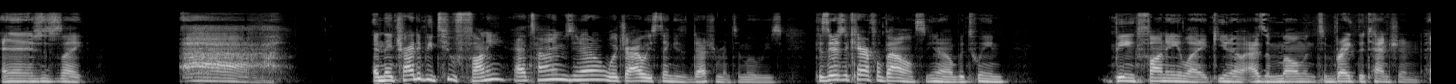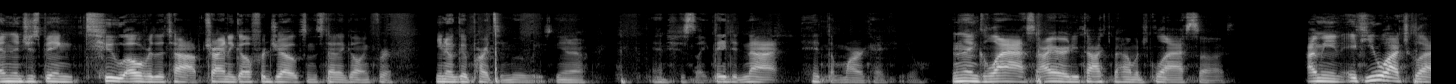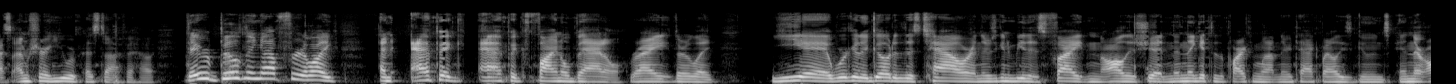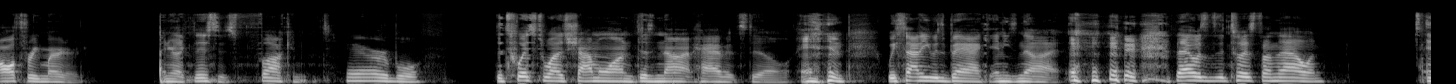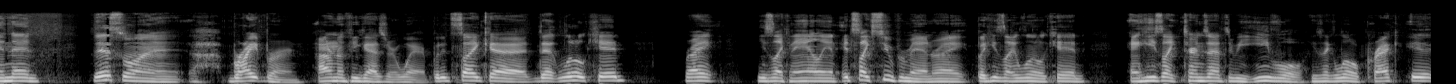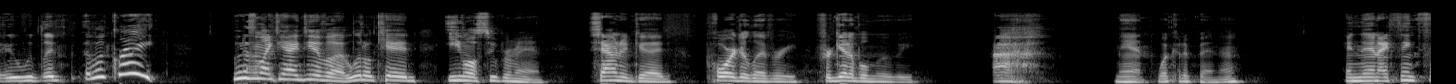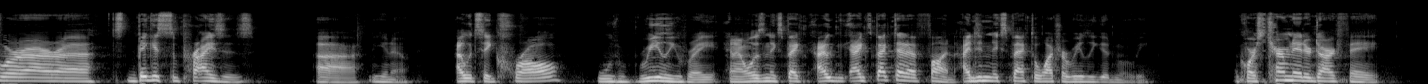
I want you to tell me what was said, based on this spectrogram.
and then it's just like ah, and they try to be too funny at times, you know, which I always think is a detriment to movies because there's a careful balance, you know, between being funny, like you know, as a moment to break the tension, and then just being too over the top, trying to go for jokes instead of going for you know good parts in movies, you know, and just like they did not hit the mark. I feel. And then Glass, I already talked about how much Glass sucks. I mean, if you watch Glass, I'm sure you were pissed off at how they were building up for like an epic, epic final battle, right? They're like, yeah, we're gonna go to this tower and there's gonna be this fight and all this shit, and then they get to the parking lot and they're attacked by all these goons and they're all three murdered. And you're like, this is fucking terrible. The twist was Shyamalan does not have it still, and we thought he was back and he's not. that was the twist on that one. And then this one, Brightburn. I don't know if you guys are aware, but it's like uh, that little kid, right? He's like an alien. It's like Superman, right? But he's like a little kid, and he's like turns out to be evil. He's like a little prick. It, it would it, it looked great. Who doesn't like the idea of a little kid evil Superman? Sounded good. Poor delivery. Forgettable movie. Ah, man, what could have been, huh? And then I think for our uh, biggest surprises, uh, you know, I would say Crawl was really great, and I wasn't expect I, I expected to have fun. I didn't expect to watch a really good movie. Of course, Terminator Dark Fate.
